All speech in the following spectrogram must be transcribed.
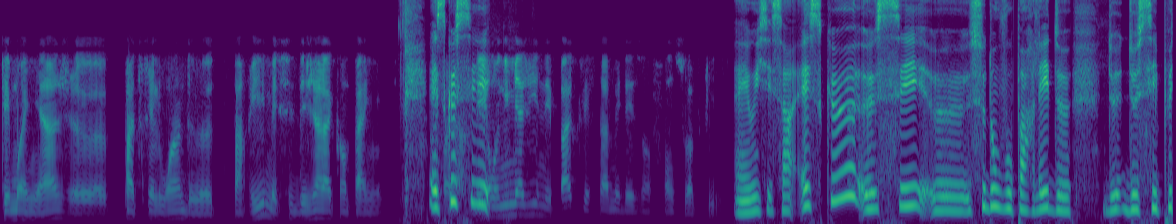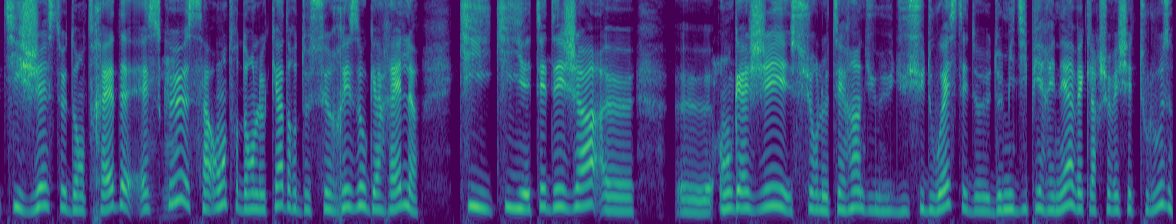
témoignages euh, pas très loin de Paris, mais c'est déjà la campagne. Est-ce que c'est... on n'imaginait pas que les femmes et les enfants soient pris. Eh oui, c'est ça. Est-ce que euh, c'est ce dont vous parlez de, de, ces petits gestes d'entraide, est-ce que mhm. ça entre dans le cadre de ce réseau Garel qui, qui était déjà euh, engagé sur le terrain du, sud-ouest et de, Midi-Pyrénées avec l'archevêché de Toulouse?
